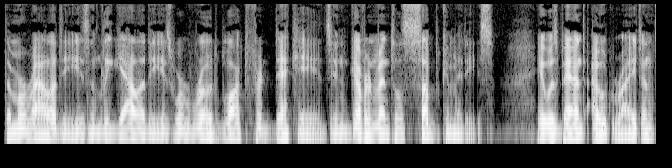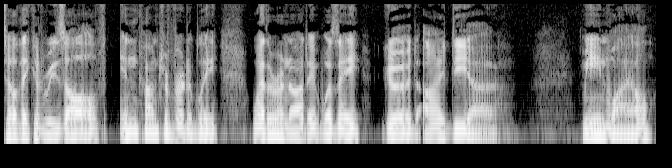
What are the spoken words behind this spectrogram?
the moralities and legalities were roadblocked for decades in governmental subcommittees. It was banned outright until they could resolve, incontrovertibly, whether or not it was a good idea. Meanwhile,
